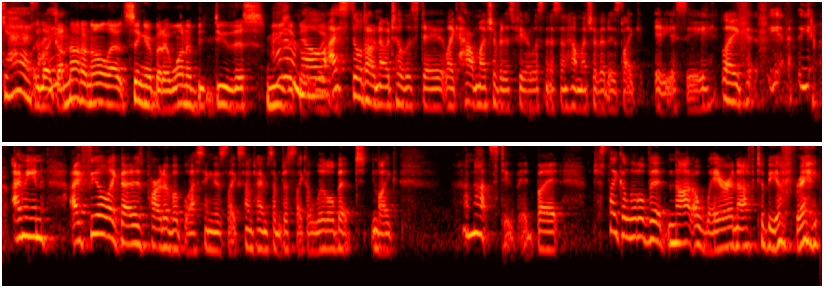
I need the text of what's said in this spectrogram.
Guess. Like I, I'm not an all-out singer, but I want to be, do this musical. I don't know. like- I still don't know till this day, like how much of it is fearlessness and how much of it is like idiocy. Like, yeah, yeah, I mean, I feel like that is part of a blessing. Is like sometimes I'm just like a little bit like I'm not stupid, but just like a little bit not aware enough to be afraid.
